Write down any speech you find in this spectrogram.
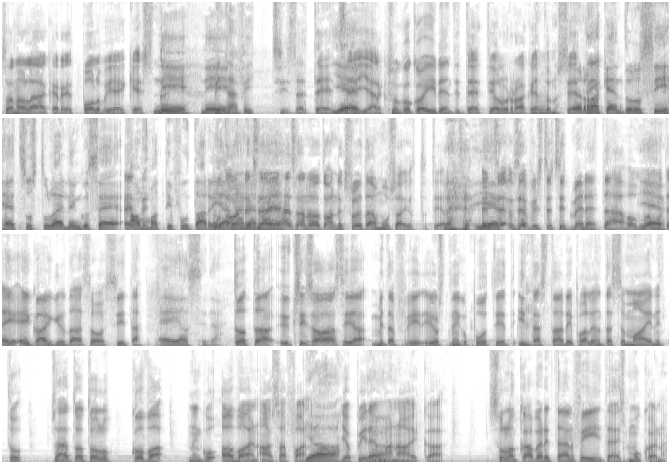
sanoo lääkäri, että polvi ei kestä. Niin, niin. Mitä vitsi sä teet Jep. sen jälkeen? Sun koko identiteetti on ollut rakentunut mm. siihen. Rakentunut siihen, että susta tulee niinku se Et- ammattifutari. Mutta onneksi näin, hän sanoo, että onneksi sulla on jotain musajuttu, tiedät. Et sä, sä pystyt sitten menemään tähän hommaan, mutta ei, ei kaikilla taas ole sitä. Ei oo sitä. Tota, yksi iso asia, mitä just niin kuin puhuttiin, että Itä-Stadi paljon tässä mainittu. Sä oot ollut kova niin kuin avain Asafan Joo, jo pidemmän joo. aikaa. Sulla on kaveri täällä fiiteis mukana.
